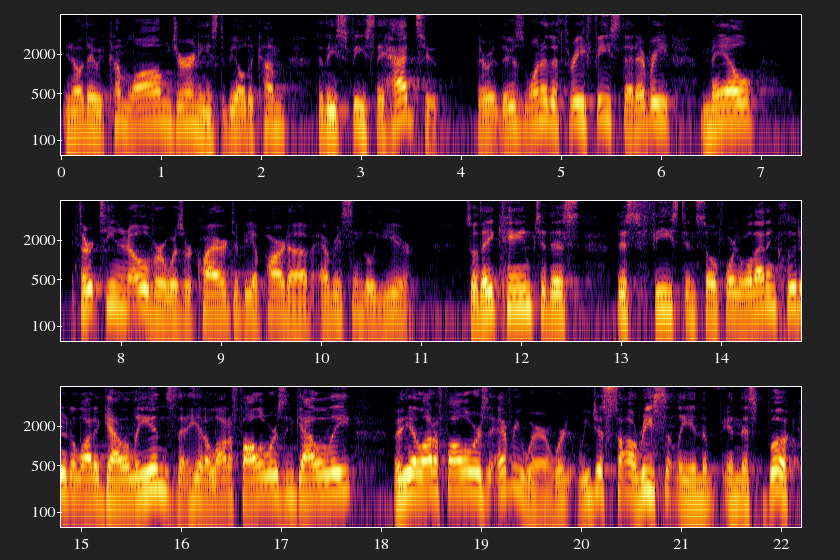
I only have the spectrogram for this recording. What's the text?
You know, they would come long journeys to be able to come to these feasts. They had to. There, there's one of the three feasts that every male 13 and over was required to be a part of every single year. So they came to this, this feast and so forth. Well, that included a lot of Galileans, that he had a lot of followers in Galilee, but he had a lot of followers everywhere. We're, we just saw recently in, the, in this book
